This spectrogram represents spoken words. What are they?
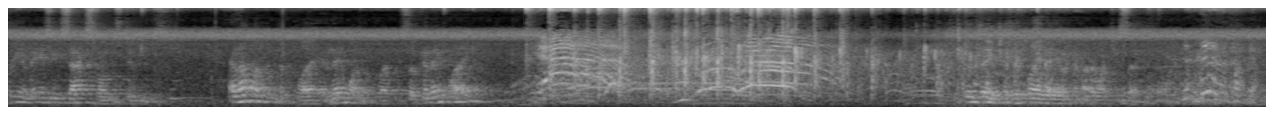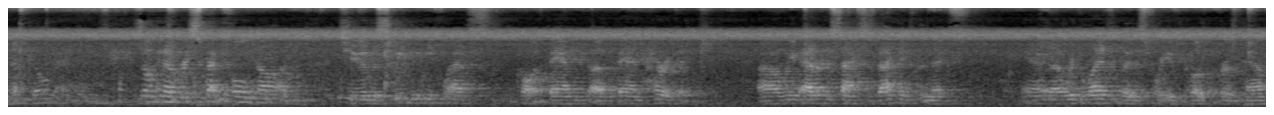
three amazing saxophone students. And I want them to play, and they want to play. So can they play? Yeah! Good thing, because they're playing anyway, no matter what you say. so in a respectful nod to the suite in E flats, call it band, uh, band heritage, uh, we added the saxes back into the mix, and uh, we're delighted to play this for you to close the first half.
